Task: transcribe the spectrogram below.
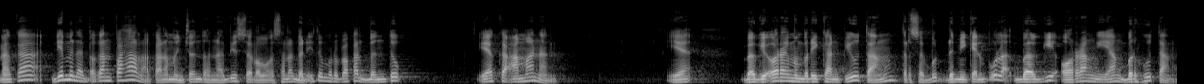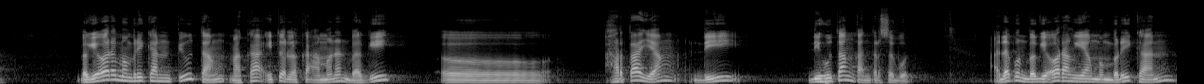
maka dia mendapatkan pahala karena mencontoh Nabi SAW dan itu merupakan bentuk ya keamanan. Ya, bagi orang yang memberikan piutang tersebut demikian pula bagi orang yang berhutang. Bagi orang yang memberikan piutang maka itu adalah keamanan bagi eh, harta yang di dihutangkan tersebut. Adapun bagi orang yang memberikan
